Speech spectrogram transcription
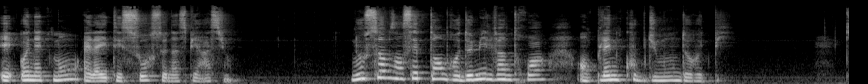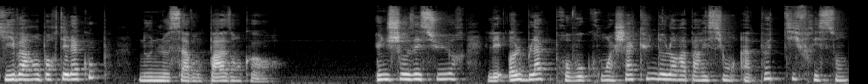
et honnêtement, elle a été source d'inspiration. Nous sommes en septembre 2023, en pleine Coupe du Monde de rugby. Qui va remporter la Coupe? Nous ne le savons pas encore. Une chose est sûre, les All Blacks provoqueront à chacune de leurs apparitions un petit frisson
